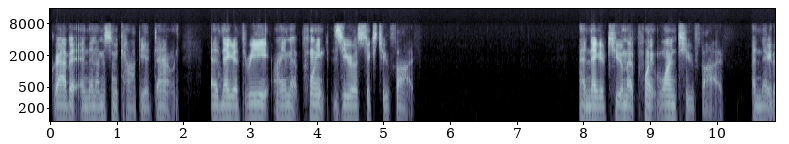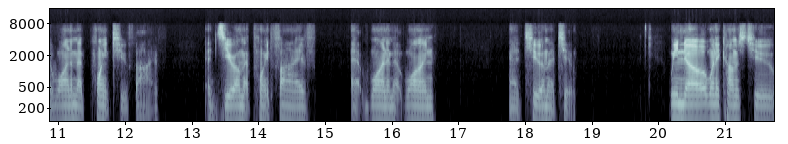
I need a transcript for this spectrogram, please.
grab it, and then I'm just going to copy it down. At negative 3, I am at 0.0625. At negative 2, I'm at 0.125. At negative 1, I'm at 0.25. At 0, I'm at 0.5. At 1, I'm at 1. At 2, I'm at 2. We know when it comes to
